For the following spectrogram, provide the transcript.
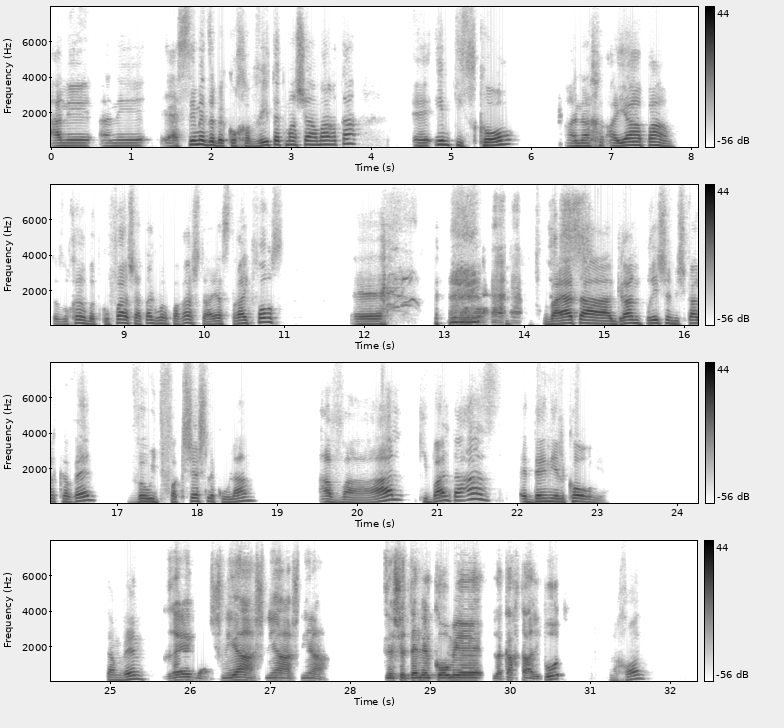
אני, אני אשים את זה בכוכבית, את מה שאמרת. אה, אם תזכור, אנחנו, היה פעם, אתה זוכר, בתקופה שאתה כבר פרשת, היה סטרייק פורס, אה, והיה את הגרנד פרי של משקל כבד, והוא התפקשש לכולם, אבל קיבלת אז את דניאל קורמיה. אתה מבין? רגע, שנייה, שנייה, שנייה. זה שדניאל קורמיה לקח את האליפות? נכון?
